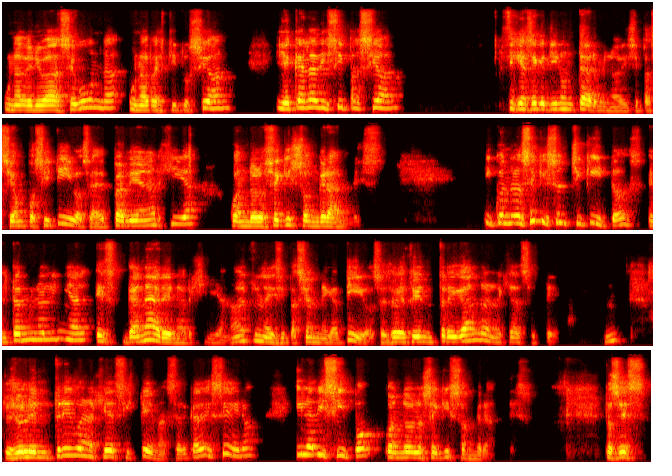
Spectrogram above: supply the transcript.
una derivada segunda, una restitución, y acá la disipación, fíjense que tiene un término, disipación positiva, o sea, de pérdida de energía, cuando los x son grandes. Y cuando los x son chiquitos, el término lineal es ganar energía, ¿no? Es una disipación negativa, o sea, yo le estoy entregando energía al sistema. Entonces yo le entrego energía al sistema cerca de cero y la disipo cuando los x son grandes. Entonces,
